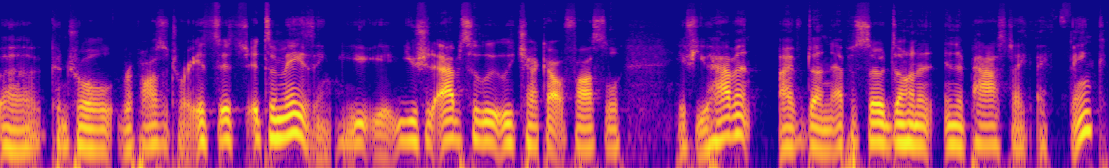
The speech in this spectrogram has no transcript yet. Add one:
uh, control repository. It's it's it's amazing. You you should absolutely check out Fossil if you haven't. I've done episodes on it in the past, I, I think.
